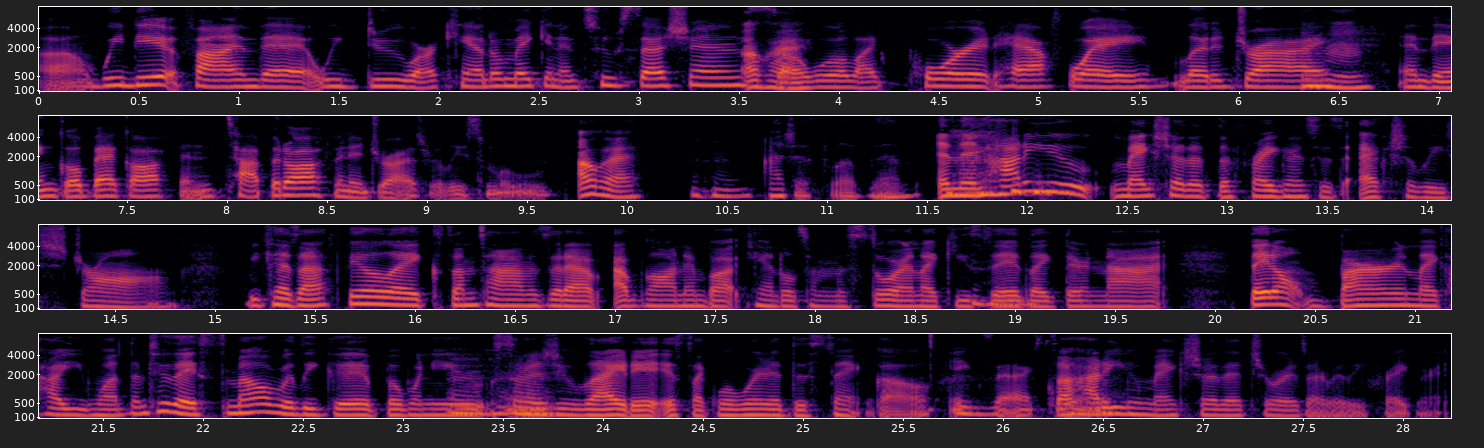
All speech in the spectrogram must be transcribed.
Um, we did find that we do our candle making in two sessions. Okay. Mm-hmm. So we'll like pour it halfway, let it dry, and then go back off and top it off, and it dries really smooth. Okay. Mm-hmm. I just love them. And then how do you make sure that the fragrance is actually strong? Because I feel like sometimes that I've, I've gone and bought candles from the store and like you Mm-hmm. said, like they're not, they don't burn like how you want them to. They smell really good, but when you, as soon Mm-hmm. as you light it, it's like, well, where did the scent go? Exactly. So how do you make sure that yours are really fragrant?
